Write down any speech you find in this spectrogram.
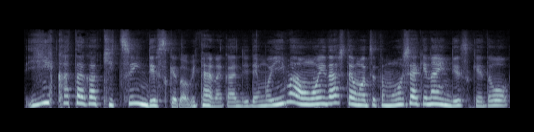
言い方がきついんですけど、みたいな感じで、もう今思い出してもちょっと申し訳ないんですけど、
